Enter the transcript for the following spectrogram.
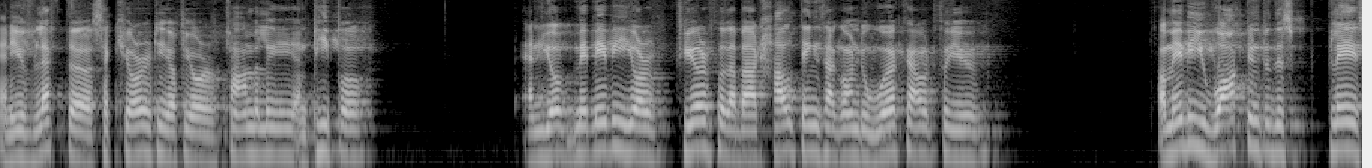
And you've left the security of your family and people. And you're, maybe you're fearful about how things are going to work out for you. Or maybe you walked into this place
